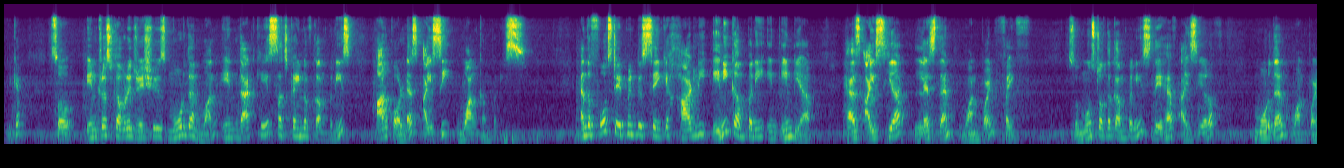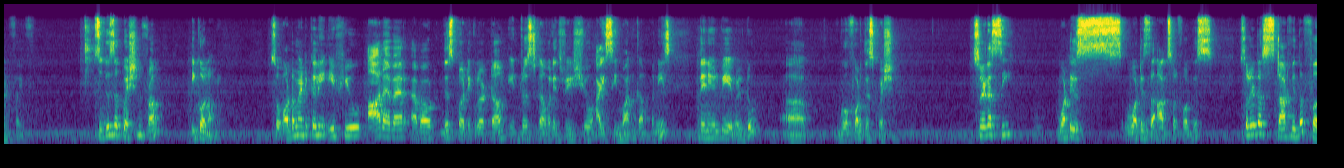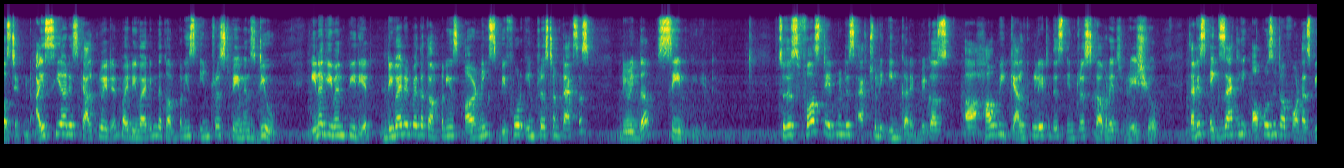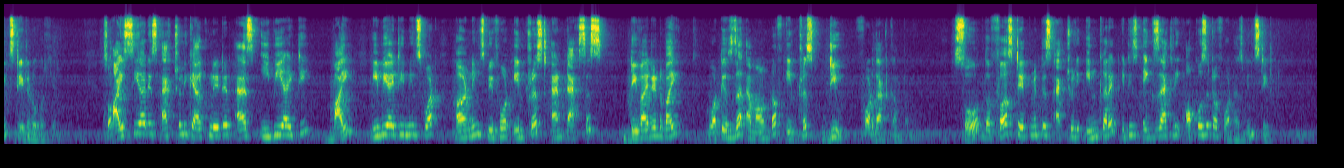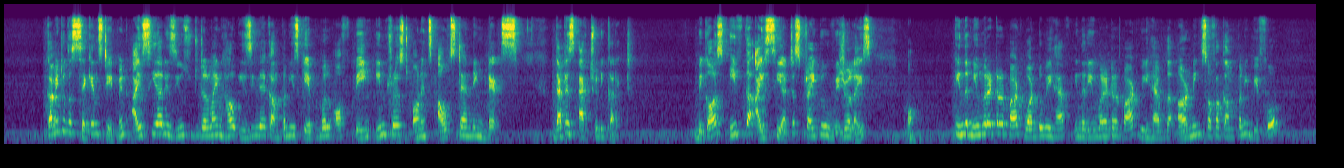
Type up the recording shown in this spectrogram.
okay so interest coverage ratio is more than one in that case such kind of companies are called as IC1 companies. And the fourth statement is saying that hardly any company in India has ICR less than 1.5. So most of the companies they have ICR of more than 1.5. So this is a question from economy. So automatically if you are aware about this particular term interest coverage ratio IC1 companies then you will be able to uh, go for this question. So let us see what is what is the answer for this. So let us start with the first statement. ICR is calculated by dividing the company's interest payments due in a given period divided by the company's earnings before interest and taxes during the same period. So this first statement is actually incorrect because uh, how we calculate this interest coverage ratio that is exactly opposite of what has been stated over here. So ICR is actually calculated as EBIT by EBIT means what? Earnings before interest and taxes divided by what is the amount of interest due for that company. So the first statement is actually incorrect. It is exactly opposite of what has been stated. Coming to the second statement, ICR is used to determine how easily a company is capable of paying interest on its outstanding debts. That is actually correct. Because if the ICR, just try to visualize, in the numerator part, what do we have? In the numerator part, we have the earnings of a company before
